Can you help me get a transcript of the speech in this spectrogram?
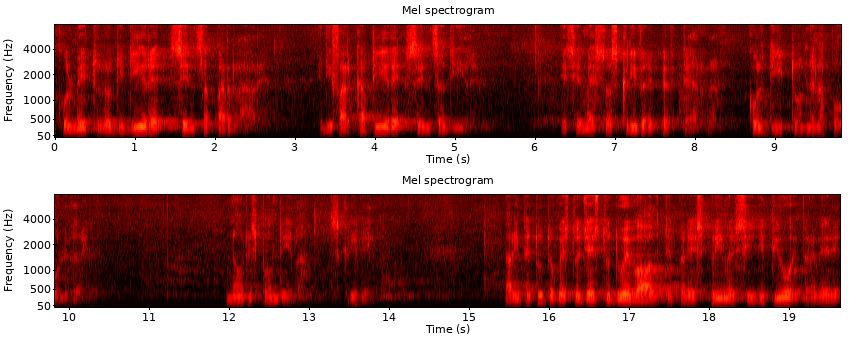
col metodo di dire senza parlare e di far capire senza dire. E si è messo a scrivere per terra, col dito nella polvere. Non rispondeva, scriveva. Ha ripetuto questo gesto due volte per esprimersi di più e per,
